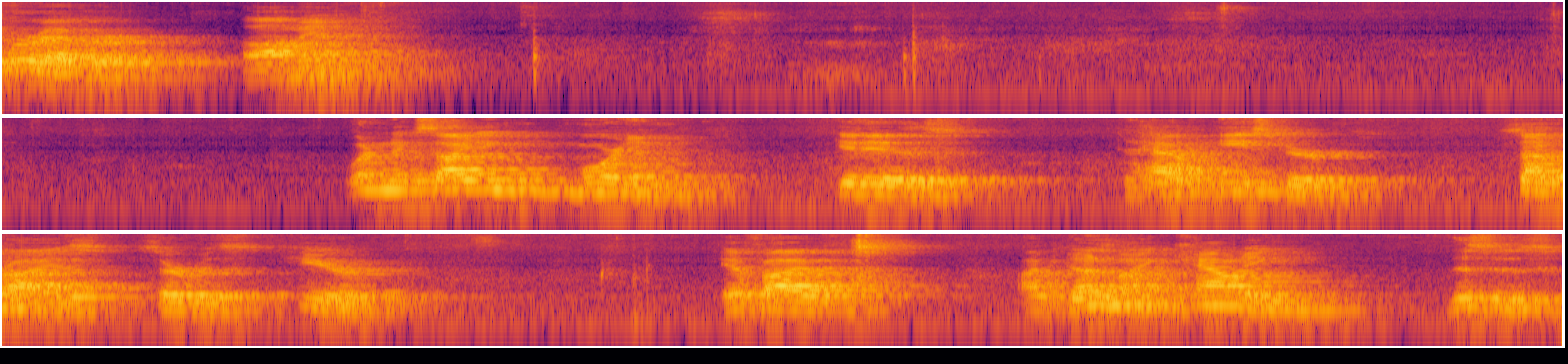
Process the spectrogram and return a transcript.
forever. Amen. What an exciting morning it is to have Easter sunrise service here. If I've, I've done my counting, this is,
